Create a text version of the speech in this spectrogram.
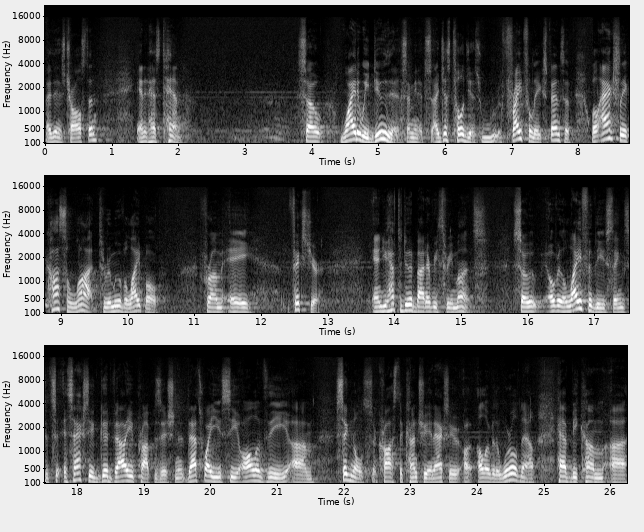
I think it's Charleston, and it has 10. So why do we do this? I mean, it's, I just told you it's frightfully expensive. Well, actually, it costs a lot to remove a light bulb from a fixture. And you have to do it about every three months. So over the life of these things, it's, it's actually a good value proposition. That's why you see all of the um, signals across the country and actually all over the world now have become uh,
